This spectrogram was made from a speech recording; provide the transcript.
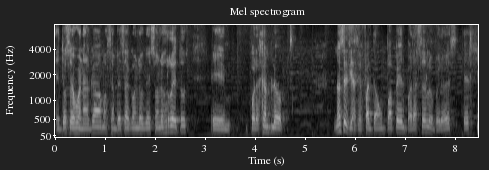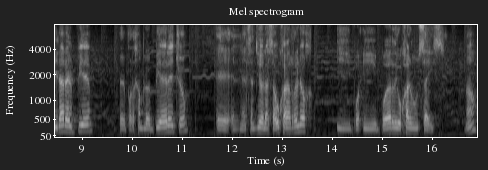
entonces, bueno, acá vamos a empezar con lo que son los retos. Eh, por ejemplo, no sé si hace falta un papel para hacerlo, pero es, es girar el pie, eh, por ejemplo, el pie derecho, eh, en el sentido de las agujas del reloj, y, po- y poder dibujar un 6, ¿no?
